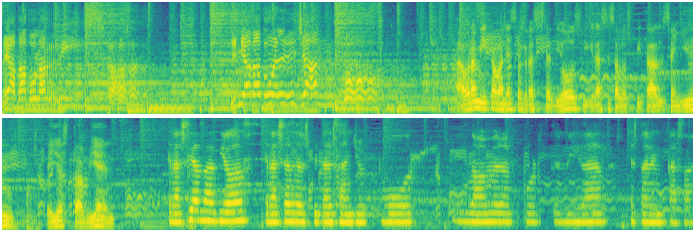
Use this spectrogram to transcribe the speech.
me ha dado la risa y me ha dado el llanto Ahora mi hija Vanessa, gracias a Dios y gracias al hospital St. Jude, ella está bien. Gracias a Dios, gracias al hospital St. Jude por darme la oportunidad de estar en casa.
